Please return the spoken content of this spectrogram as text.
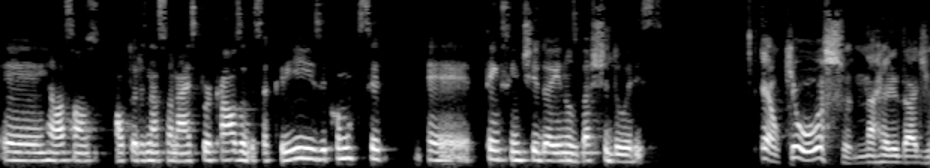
é, em relação aos autores nacionais por causa dessa crise? Como que você é, tem sentido aí nos bastidores? É, o que eu ouço, na realidade,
